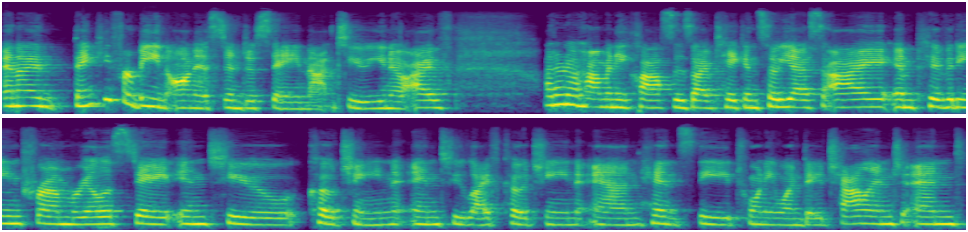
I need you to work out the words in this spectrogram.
and I thank you for being honest and just saying that too. You know, I've I don't know how many classes I've taken. So yes, I am pivoting from real estate into coaching, into life coaching, and hence the 21 day challenge. And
